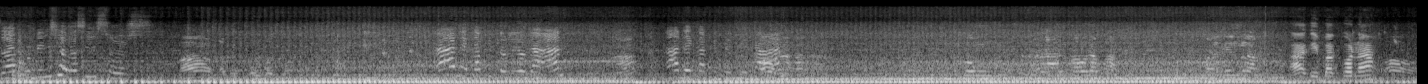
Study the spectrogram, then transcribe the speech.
Sa provincial assessors, Ah, kapitol bago. naan ay kapitulyo daan? Ha? Oo, daan? na, na. Kung naraan ka na pa, pangin mo lang. Ah, gibag ko na. Oo.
